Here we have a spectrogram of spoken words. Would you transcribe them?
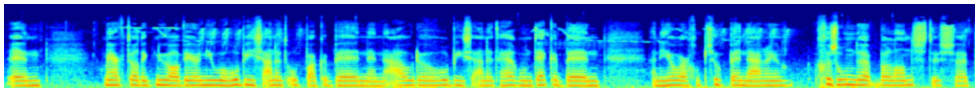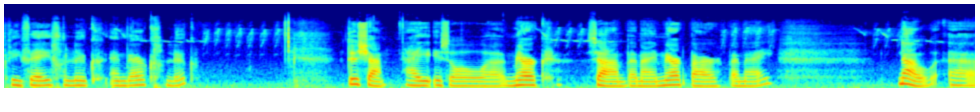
En ik merk dat ik nu alweer nieuwe hobby's aan het oppakken ben. En oude hobby's aan het herontdekken ben. En heel erg op zoek ben naar een gezonde balans tussen privégeluk en werkgeluk. Dus ja, hij is al uh, merkzaam bij mij, merkbaar bij mij. Nou, uh,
